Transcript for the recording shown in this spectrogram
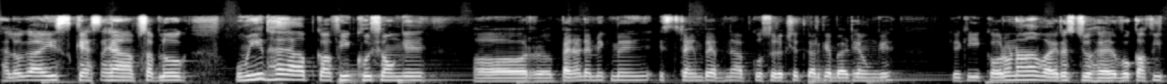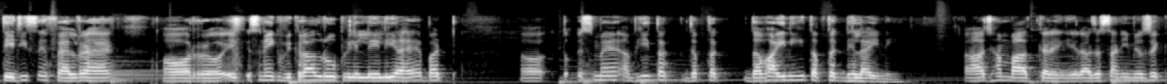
हेलो गाइस कैसे हैं आप सब लोग? उम्मीद है आप काफ़ी खुश होंगे और पैनाडेमिक में इस टाइम पे अपने आप को सुरक्षित करके बैठे होंगे, क्योंकि कोरोना वायरस जो है वो काफ़ी तेज़ी से फैल रहा है और एक, इसने एक विकराल रूप ले लिया है बट तो इसमें अभी तक, जब तक दवाई नहीं, तब तक ढिलाई नहीं। आज हम बात करेंगे राजस्थानी म्यूज़िक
